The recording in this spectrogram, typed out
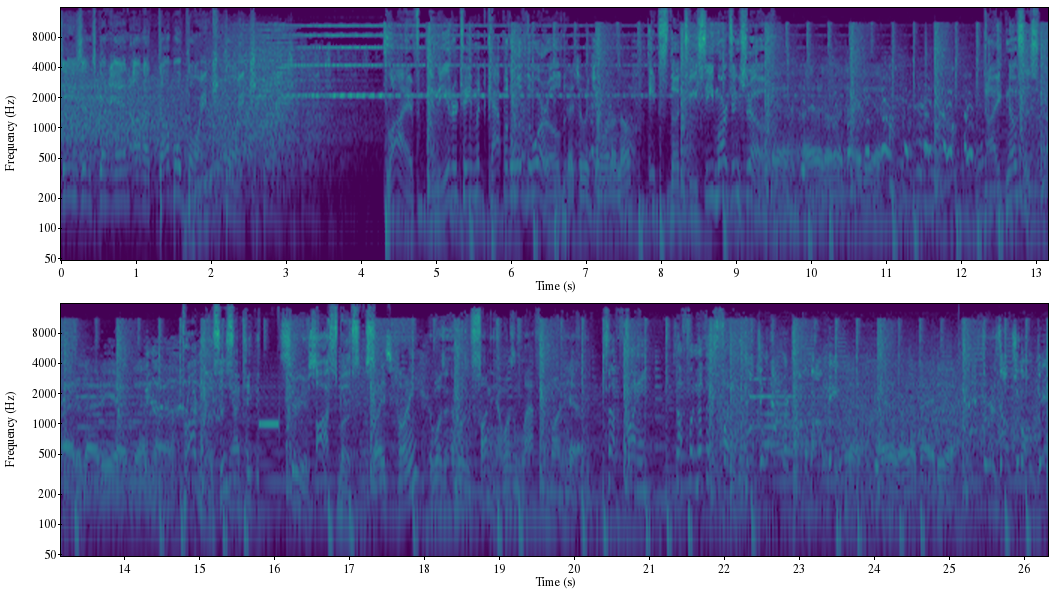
season's going to end on a double doink. Doink. Doink. Live in the entertainment capital of the world, That's what you want to know? it's the TC Martin Show. Yeah, I don't know, an idea. Diagnosis, I had an idea, and then, uh, prognosis, I take the serious. osmosis. why it's funny? It wasn't. It wasn't funny. I wasn't laughing about it. Yeah. It's not funny. It's not fun. Nothing's funny. Don't you ever talk about me. Yeah, I don't know, that idea. That's the result you're going get.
